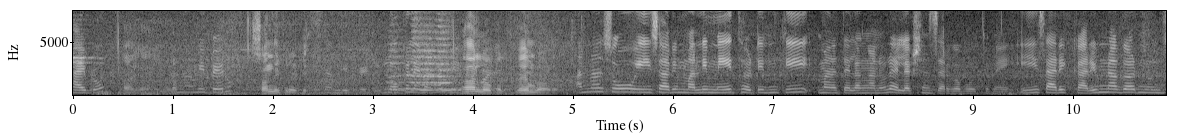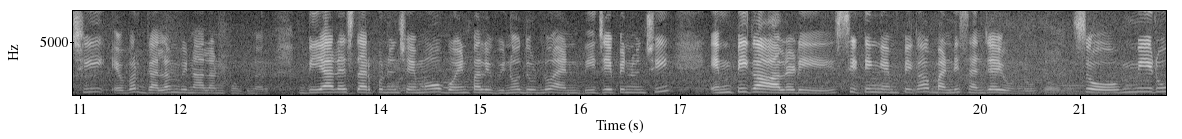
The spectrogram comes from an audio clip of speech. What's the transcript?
Hi bro hi hi madam మీ పేరు? సందీప్ రెడ్డి. సందీప్ రెడ్డి. Local local Vemulawada. అన్న సో ఈసారి మళ్ళీ మే థర్టీన్కి మన తెలంగాణలో ఎలక్షన్స్ జరగబోతున్నాయి. ఈసారి కరీంనగర్ నుంచి ఎవరు గలం వినాలనుకుంటున్నారు? బీఆర్ఎస్ తరపు నుంచేమో బోయినపల్లి వినోదుండు అండ్ బీజేపీ నుంచి ఎంపీగా ఆల్రెడీ సిట్టింగ్ ఎంపీగా బండి సంజయ్ ఉండు. సో మీరు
